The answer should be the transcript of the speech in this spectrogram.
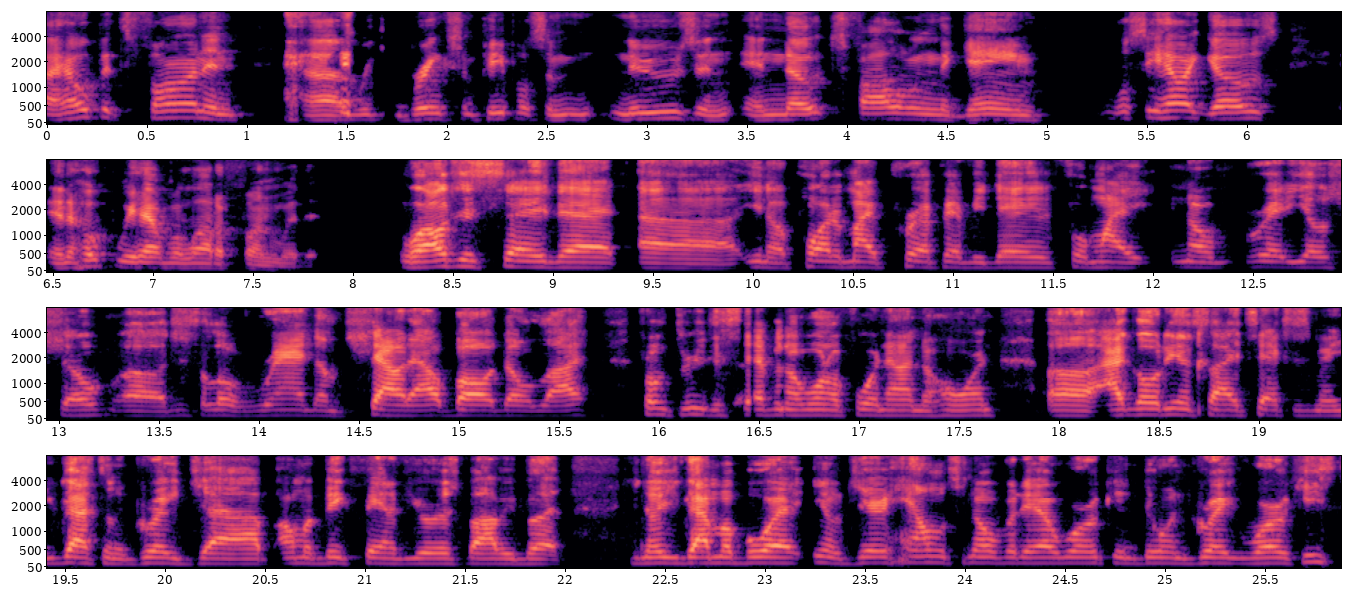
I hope it's fun, and uh, we can bring some people some news and, and notes following the game. We'll see how it goes, and hope we have a lot of fun with it. Well, I'll just say that uh, you know part of my prep every day for my you know radio show. Uh, just a little random shout out, ball don't lie, from three to seven on 104.9 The Horn. Uh, I go to Inside Texas, man. You guys done a great job. I'm a big fan of yours, Bobby, but you know, you got my boy, you know, Jerry Hamilton over there working, doing great work. He's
